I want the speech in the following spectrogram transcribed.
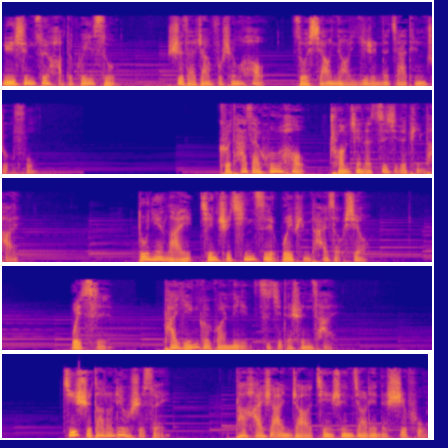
女性最好的归宿。是在丈夫身后做小鸟依人的家庭主妇。可她在婚后创建了自己的品牌，多年来坚持亲自为品牌走秀。为此，她严格管理自己的身材。即使到了六十岁，她还是按照健身教练的食谱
